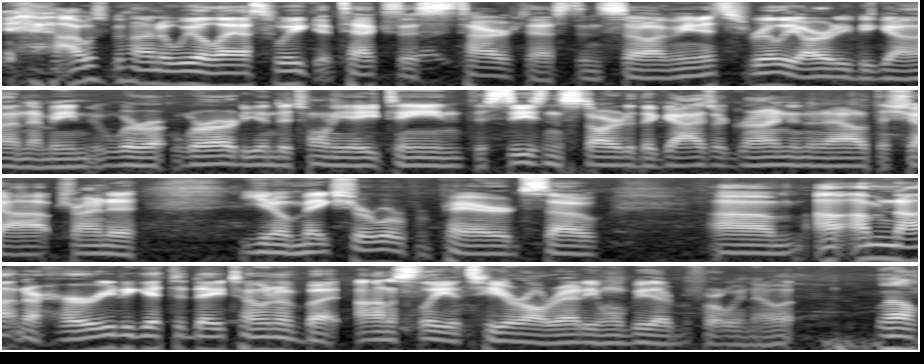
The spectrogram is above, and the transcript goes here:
I was behind the wheel last week at Texas tire testing, so I mean it's really already begun. I mean we're we're already into 2018. The season started. The guys are grinding it out at the shop, trying to, you know, make sure we're prepared. So um, I, am not in a hurry to get to Daytona, but honestly, it's here already, and we'll be there before we know it. Well,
